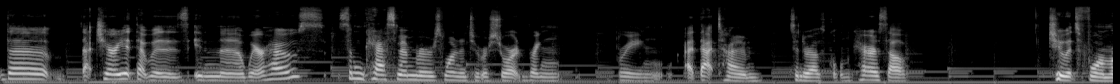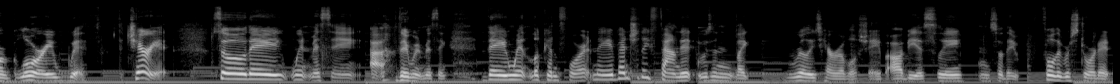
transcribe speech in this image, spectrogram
the that chariot that was in the warehouse, some cast members wanted to restore it and bring bring at that time Cinderella's Golden Carousel to its former glory with the chariot. So they went missing. Uh, they went missing. They went looking for it and they eventually found it. It was in like really terrible shape, obviously. And so they fully restored it.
